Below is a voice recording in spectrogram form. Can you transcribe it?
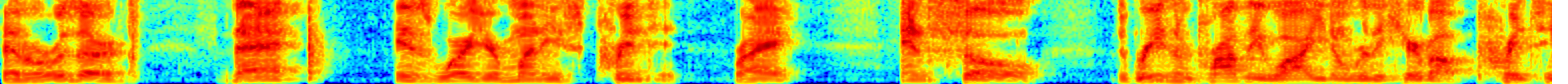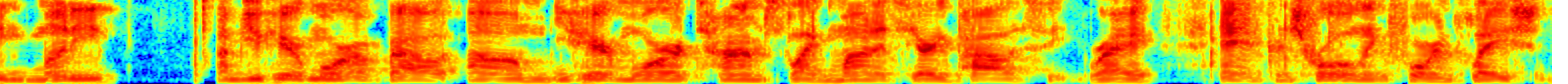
Federal Reserve, that is where your money is printed, right? And so the reason probably why you don't really hear about printing money, um, you hear more about um, you hear more terms like monetary policy, right, and controlling for inflation.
